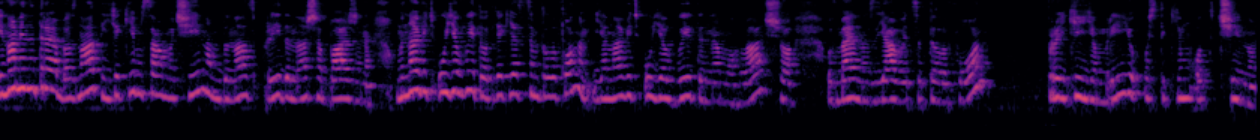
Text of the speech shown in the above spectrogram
і нам і не треба знати, яким саме чином до нас прийде наше бажане. Ми навіть уявити, от як я з цим телефоном, я навіть уявити не могла, що в мене з'явиться телефон, про який я мрію, ось таким от чином.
